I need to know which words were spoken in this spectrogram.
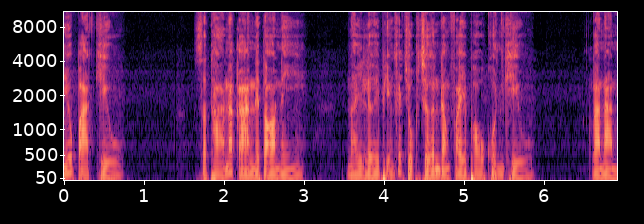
นิ้วปาดคิว สถานการณ์ในตอนนี้ ไหนเลยเพียงแค่ฉุกเฉินดังไฟเผาขนคิว กระนั้น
